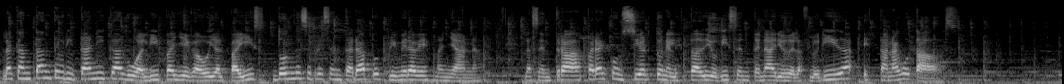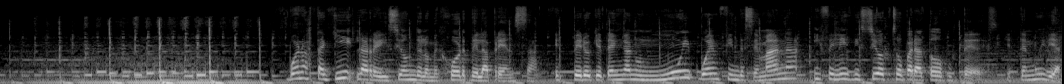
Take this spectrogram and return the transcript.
La cantante británica Dua Lipa llega hoy al país, donde se presentará por primera vez mañana. Las entradas para el concierto en el Estadio Bicentenario de la Florida están agotadas. Bueno, hasta aquí la revisión de lo mejor de la prensa. Espero que tengan un muy buen fin de semana y feliz 18 para todos ustedes. Que estén muy bien.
